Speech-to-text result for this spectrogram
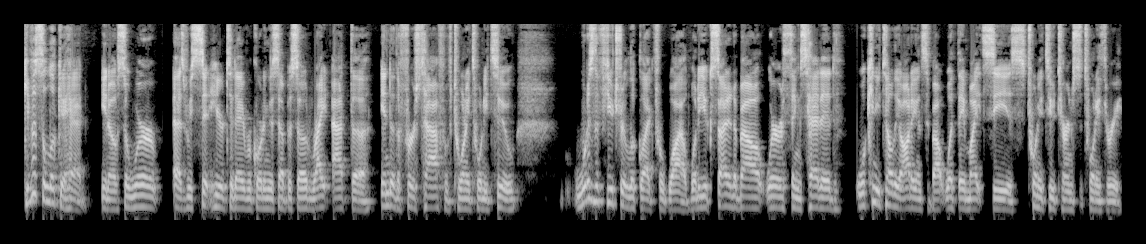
Give us a look ahead. You know, so we're as we sit here today recording this episode right at the end of the first half of 2022 what does the future look like for Wyld? What are you excited about? Where are things headed? What can you tell the audience about what they might see as 22 turns to 23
